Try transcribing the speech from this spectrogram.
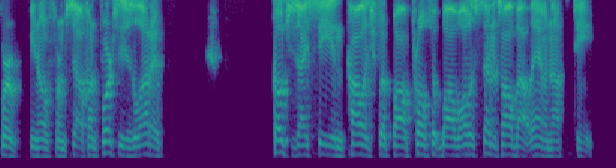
for you know for himself. Unfortunately, there's a lot of coaches I see in college football, pro football, all of a sudden it's all about them and not the team.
